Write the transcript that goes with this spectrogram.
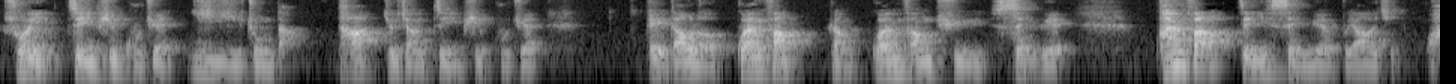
所以这一批古卷意义重大，他就将这一批古卷给到了官方，让官方去审阅。官方这一审阅不要紧，哇，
